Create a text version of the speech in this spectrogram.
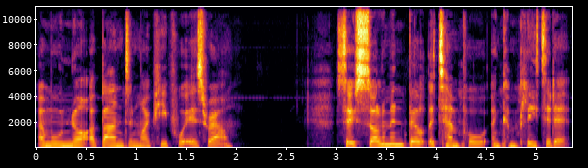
and will not abandon my people Israel. So Solomon built the temple and completed it.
